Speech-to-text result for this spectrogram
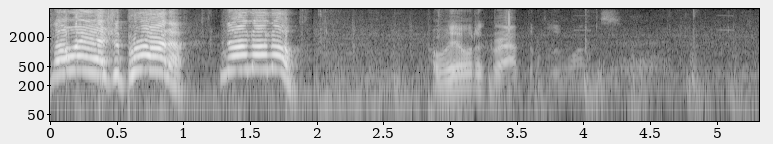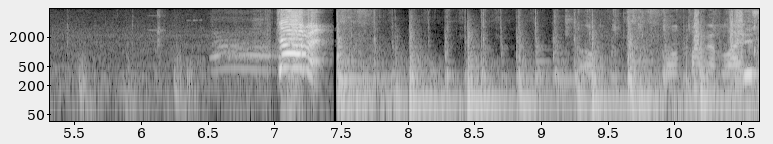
No, wait, that's a piranha! No, no, no! Are we able to grab the lights.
